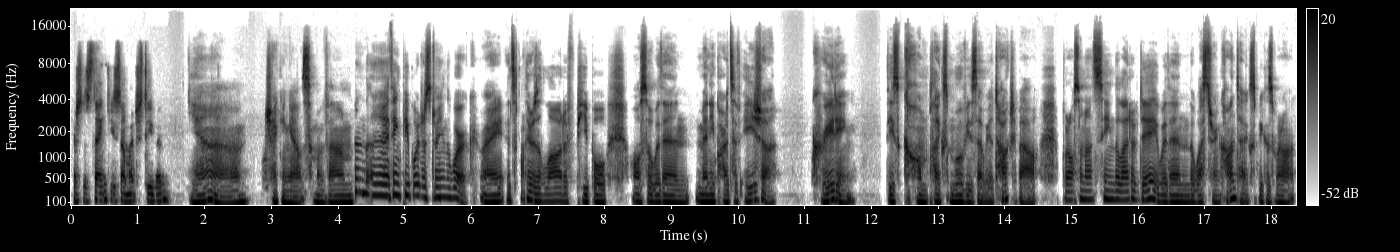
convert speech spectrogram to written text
Versus, thank you so much, Stephen. Yeah, checking out some of them. And uh, I think people are just doing the work, right? It's there's a lot of people also within many parts of Asia creating these complex movies that we had talked about, but also not seeing the light of day within the Western context because we're not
